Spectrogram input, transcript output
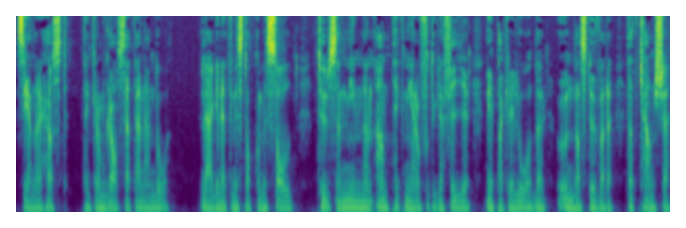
Senare i höst tänker de gravsätta henne ändå. Lägenheten i Stockholm är såld, tusen minnen, anteckningar och fotografier nedpackade i lådor och undanstuvade för att kanske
